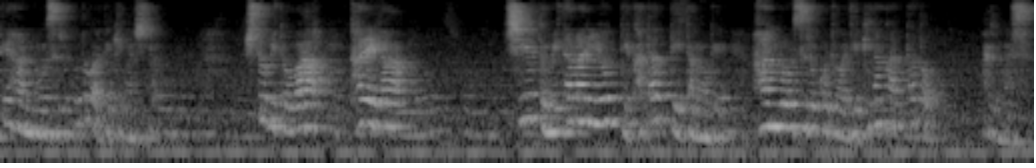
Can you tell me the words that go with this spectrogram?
て反論することができました。人々は彼が知恵と御霊によって語っていたので反論することはできなかったとあります。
